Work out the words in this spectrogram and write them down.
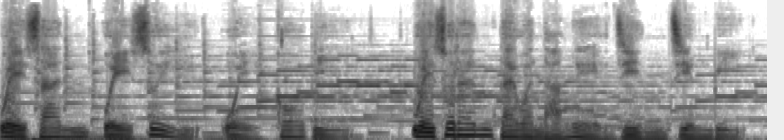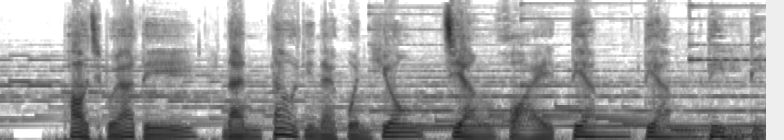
画山画水画古味，画出咱台湾人的人情味。泡一杯仔茶，咱斗阵来分享江淮点点滴滴。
